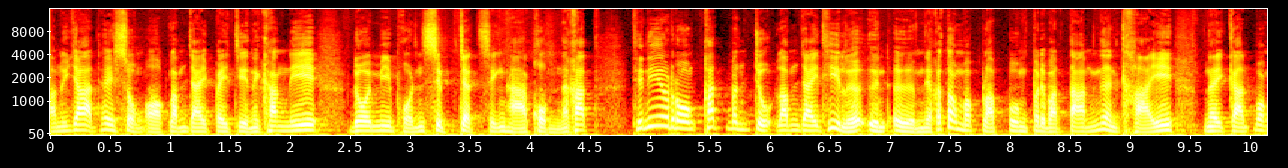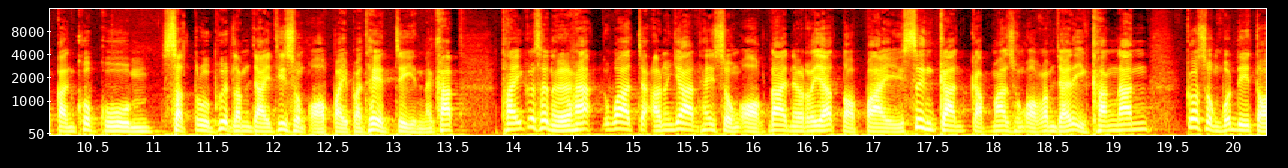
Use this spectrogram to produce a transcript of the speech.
อนุญาตให้ส่งออกลำไยไปจีนในครั้งนี้ โดยมีผล 17 สิงหาคมนะครับ ทีนี้โรงคัดบรรจุลำไยที่เหลืออื่นๆเนี่ยก็ต้องมาปรับปรุงปฏิบัติตามเงื่อนไข ในการป้องกันควบคุมศัตรูพืชลำไยที่ส่งออกไปประเทศจีนนะครับไทยก็เสนอฮะว่าจะอนุญาตให้ส่งออกได้ในระยะต่อไป ซึ่งการกลับมาส่งออกลำไยได้อีกครั้งนั้น ก็ส่งผลดีต่อ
